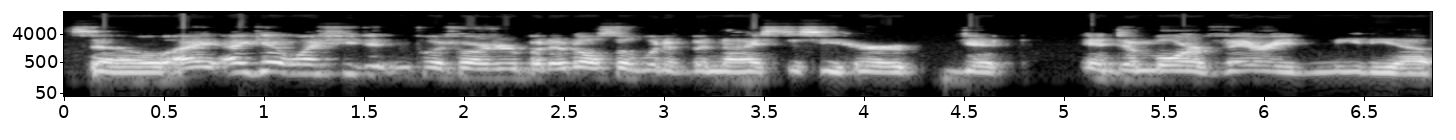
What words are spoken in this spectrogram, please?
So I, I get why she didn't push harder, but it also would have been nice to see her get into more varied media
